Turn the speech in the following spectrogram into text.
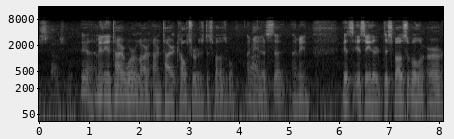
disposable. Yeah, I mean the entire world, our, our entire culture is disposable. I Right. mean it's, uh, I mean, it's it's either disposable or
